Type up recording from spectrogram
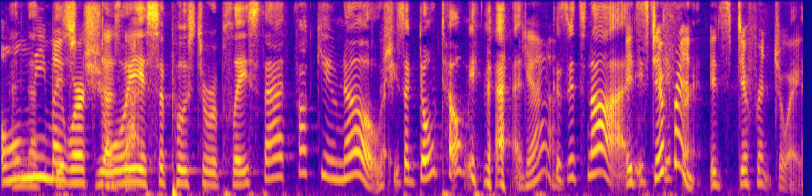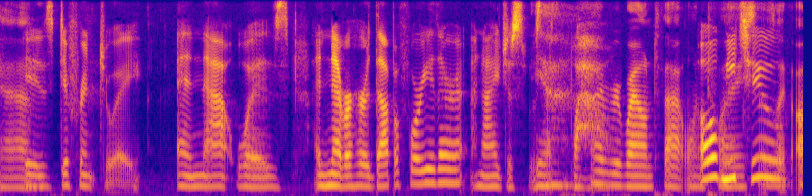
only my this work joy does that. is supposed to replace that. Fuck you, no. She's like, don't tell me that. Yeah. because it's not. it's, different. It's different joy. Yeah. It is different joy. And that was, I never heard that before either. And I just was Yeah, like, wow. I rewound that one. Oh, me twice. I too. was like, oh,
